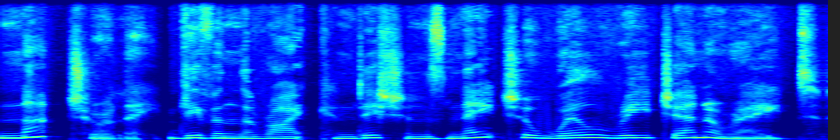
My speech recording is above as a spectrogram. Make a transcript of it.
naturally. Given the right conditions, nature will regenerate.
